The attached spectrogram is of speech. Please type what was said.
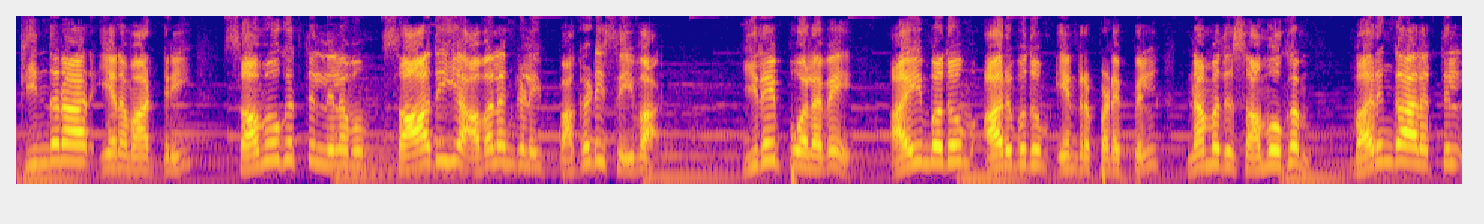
கிந்தனார் என மாற்றி சமூகத்தில் நிலவும் சாதிய அவலங்களை பகடி செய்வார். இதைப் போலவே ஐம்பதும் அறுபதும் என்ற படைப்பில் நமது சமூகம் வருங்காலத்தில்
